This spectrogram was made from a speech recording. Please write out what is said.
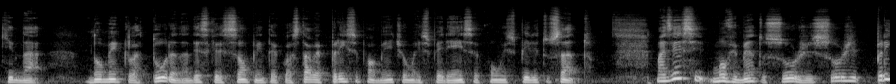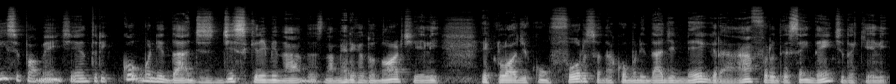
que na nomenclatura, na descrição pentecostal, é principalmente uma experiência com o Espírito Santo. Mas esse movimento surge, surge principalmente entre comunidades discriminadas. Na América do Norte, ele eclode com força na comunidade negra afrodescendente daquele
